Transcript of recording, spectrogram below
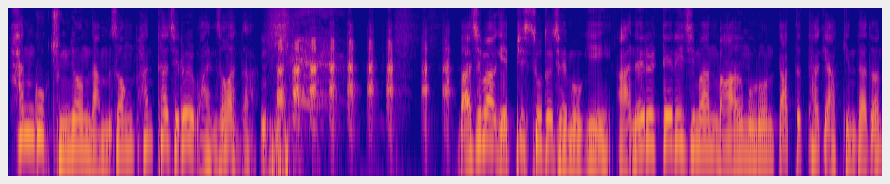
한국 중년 남성 판타지를 완성한다. 마지막 에피소드 제목이 아내를 때리지만 마음으론 따뜻하게 아낀다던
